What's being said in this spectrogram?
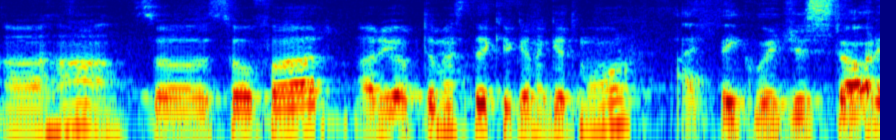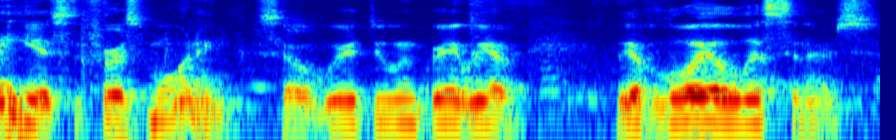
Uh huh. So so far, are you optimistic you're gonna get more? I think we're just starting here. It's the first morning, so we're doing great. We have we have loyal listeners.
